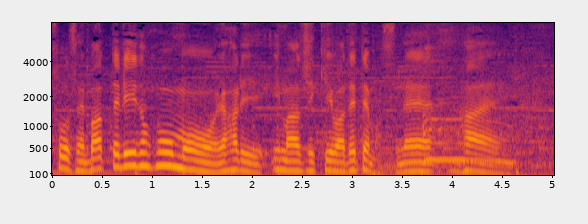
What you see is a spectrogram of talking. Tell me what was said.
そうですね。バッテリーの方もやはり今時期は出てますね。は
